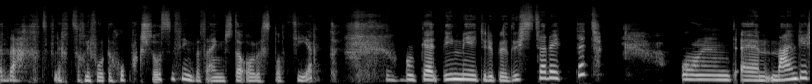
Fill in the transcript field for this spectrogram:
recht vielleicht so ein bisschen vor den Kopf gestoßen sind, was eigentlich da alles passiert. Mhm. Und gerne wie mehr darüber wissen wollen. Und ähm, manchmal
